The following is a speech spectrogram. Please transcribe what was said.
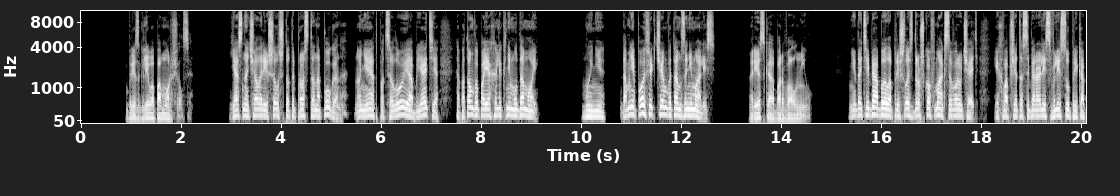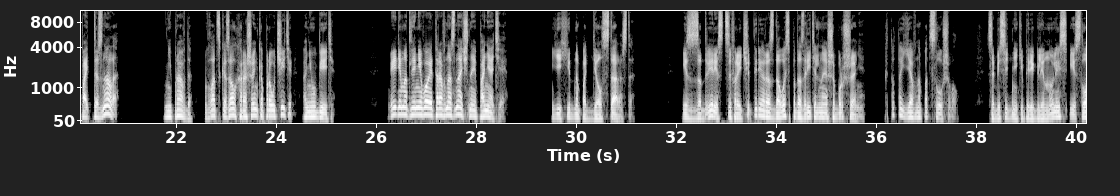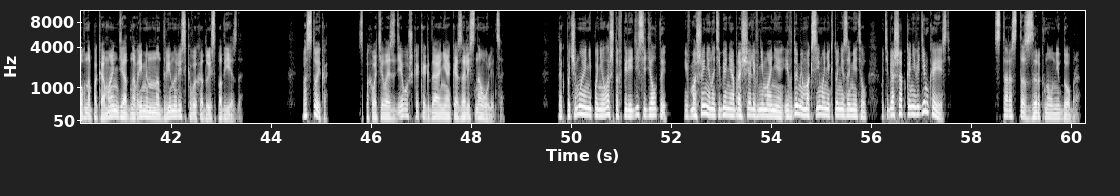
Брезгливо поморщился. Я сначала решил, что ты просто напугана, но нет, поцелуи, объятия, а потом вы поехали к нему домой. Мы не... Да мне пофиг, чем вы там занимались. Резко оборвал Нил. «Не до тебя было, пришлось дружков Макса выручать. Их вообще-то собирались в лесу прикопать, ты знала?» «Неправда. Влад сказал, хорошенько проучите, а не убейте». «Видимо, для него это равнозначное понятие», — ехидно поддел староста. Из-за двери с цифрой 4 раздалось подозрительное шебуршание. Кто-то явно подслушивал. Собеседники переглянулись и, словно по команде, одновременно двинулись к выходу из подъезда. «Постой-ка!» — спохватилась девушка, когда они оказались на улице. «Так почему я не поняла, что впереди сидел ты? И в машине на тебя не обращали внимания, и в доме Максима никто не заметил. У тебя шапка-невидимка есть?» Староста зыркнул недобро.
